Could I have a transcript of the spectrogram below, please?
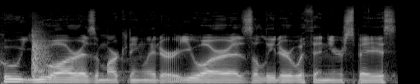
who you are as a marketing leader. You are as a leader within your space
